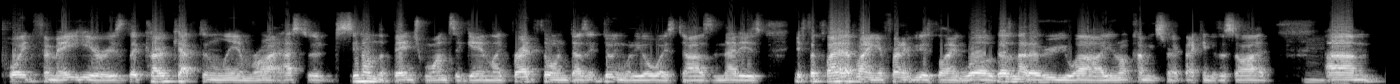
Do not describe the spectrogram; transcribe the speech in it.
point for me here is the co-captain Liam Wright has to sit on the bench once again. Like Brad Thorn doesn't doing what he always does, and that is if the player playing in front of you is playing well, it doesn't matter who you are, you're not coming straight back into the side. Mm. Um,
